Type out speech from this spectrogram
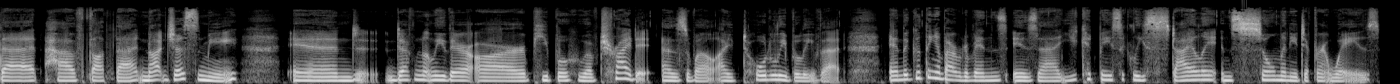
that have thought that, not just me. And definitely there are people who have tried it as well. I totally believe that. And the good thing about ribbons is that you could basically style it in so many different ways.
